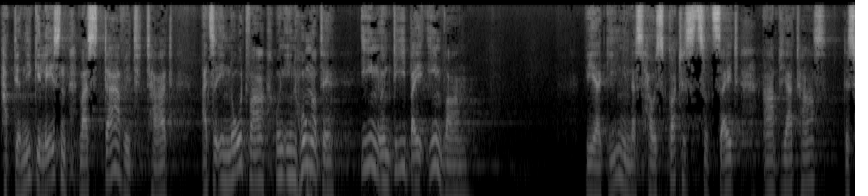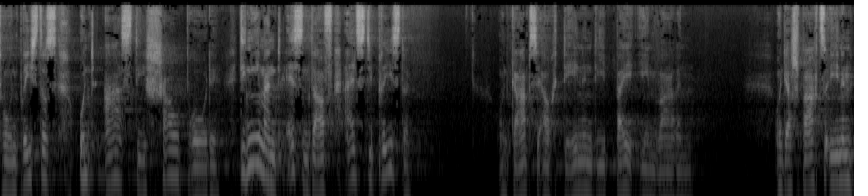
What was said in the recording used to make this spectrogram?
habt ihr nie gelesen, was David tat, als er in Not war und ihn hungerte, ihn und die bei ihm waren? Wie er ging in das Haus Gottes zur Zeit Abiatars, des hohen Priesters, und aß die Schaubrote, die niemand essen darf als die Priester und gab sie auch denen, die bei ihm waren. Und er sprach zu ihnen,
